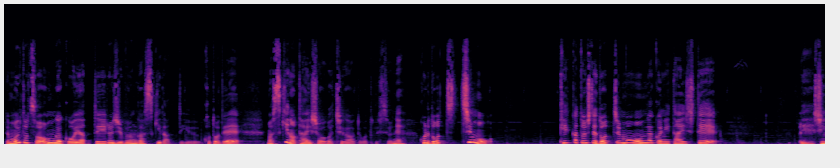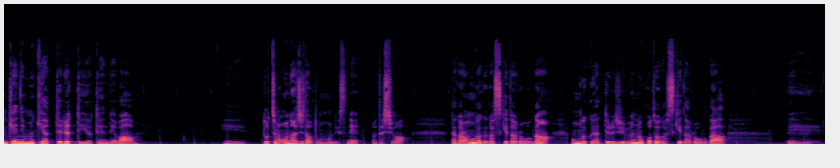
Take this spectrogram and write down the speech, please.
でもう一つは音楽をやっている自分が好きだっていうことで、まあ、好きの対象が違うってことですよね。これどっちも結果としてどっちも音楽に対して、えー真剣に向き合ってるっていう点では、えーどっちも同じだと思うんですね私は。だから音楽が好きだろうが音楽やってる自分のことが好きだろうが、えー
